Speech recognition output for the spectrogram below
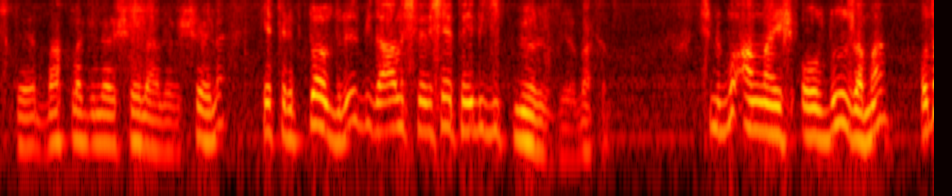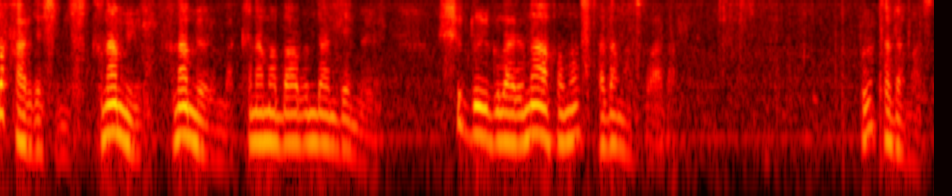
işte baklagiller şöyle alıyoruz şöyle getirip dolduruyoruz bir de alışverişe epey bir gitmiyoruz diyor bakın. Şimdi bu anlayış olduğu zaman o da kardeşimiz. Kınamıyor. Kınamıyorum bak. Kınama babından demiyorum. Şu duyguları ne yapamaz? Tadamaz bu adam. Bunu tadamaz.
